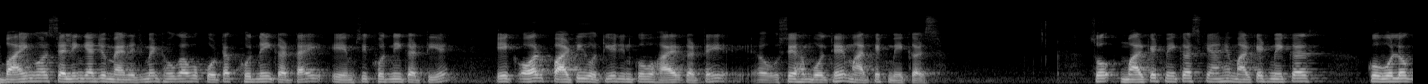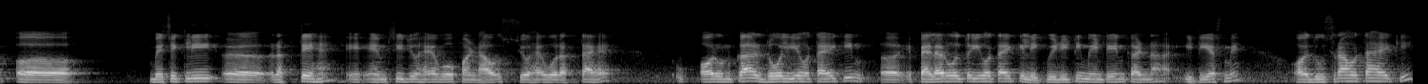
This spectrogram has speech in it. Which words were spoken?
बाइंग और सेलिंग या जो मैनेजमेंट होगा, वो कोटक खुद नहीं करता है एएमसी खुद नहीं करती है। एक और पार्टी होती है, जिनको वो हायर करते हैं उसे हम बोलते हैं market makers so market makers क्या है? मार्केट मेकर्स को वो लोग बेसिकली रखते हैं। एम जो है, वो फंड हाउस जो है, वो रखता है। और उनका रोल ये होता है कि पहला रोल तो ये होता है कि लिक्विडिटी मेंटेन करना ई e में। और दूसरा होता है कि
